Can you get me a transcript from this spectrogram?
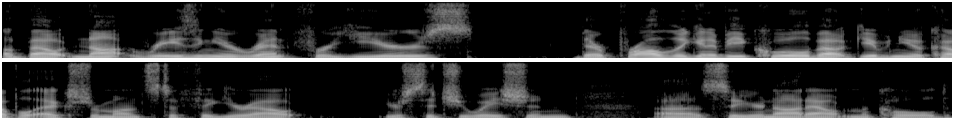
about not raising your rent for years they're probably going to be cool about giving you a couple extra months to figure out your situation uh, so you're not out in the cold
